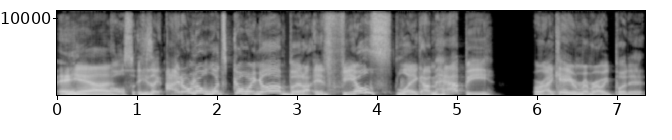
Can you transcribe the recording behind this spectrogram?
Hey. yeah, Also, he's like, I don't know what's going on, but it feels like I'm happy. Or I can't even remember how he put it.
